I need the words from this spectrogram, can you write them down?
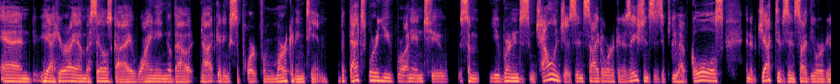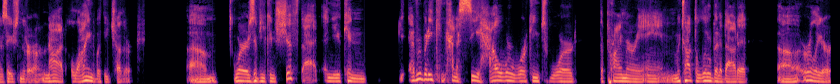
and yeah here i am a sales guy whining about not getting support from a marketing team. But that's where you run into some you run into some challenges inside organizations is if you have goals and objectives inside the organization that are not aligned with each other. Um, whereas if you can shift that and you can everybody can kind of see how we're working toward the primary aim. We talked a little bit about it uh, earlier,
